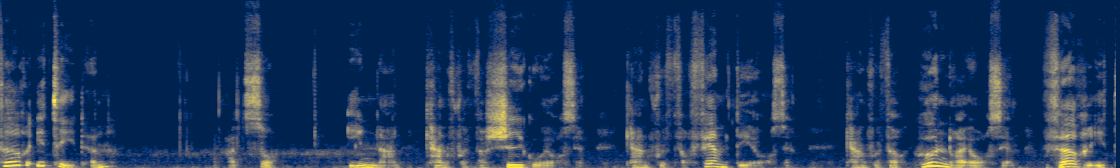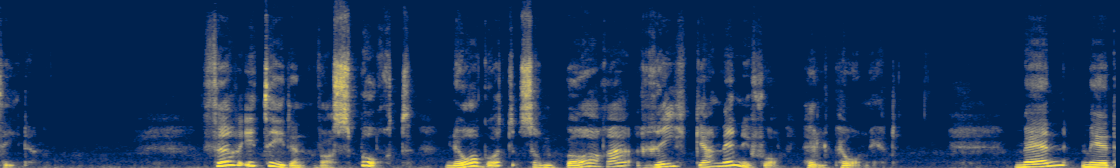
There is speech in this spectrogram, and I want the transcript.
Förr i tiden, alltså innan, kanske för 20 år sedan, kanske för 50 år sedan, kanske för 100 år sedan, förr i tiden. Förr i tiden var sport något som bara rika människor höll på med. Men med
